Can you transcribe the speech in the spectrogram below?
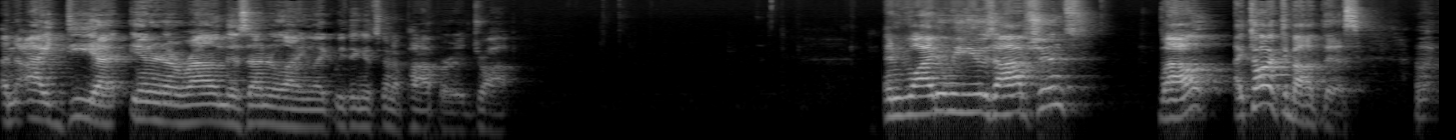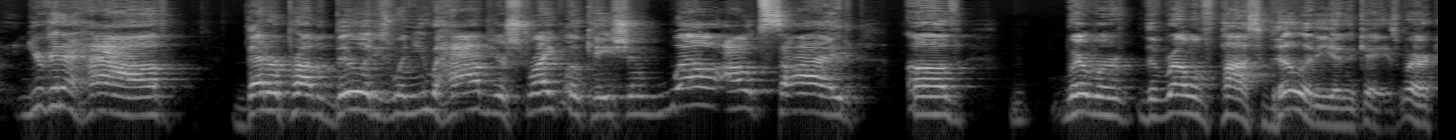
an idea in and around this underlying, like we think it's going to pop or drop. And why do we use options? Well, I talked about this. You're going to have better probabilities when you have your strike location well outside of where we're the realm of possibility in the case where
